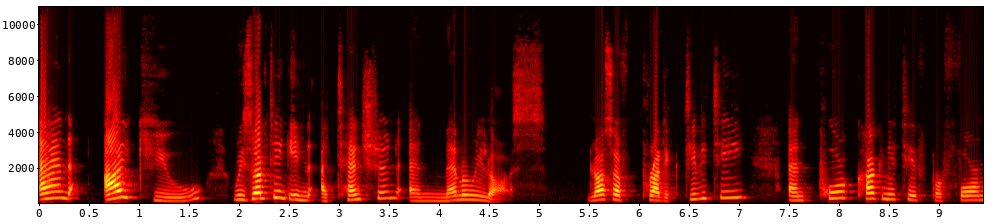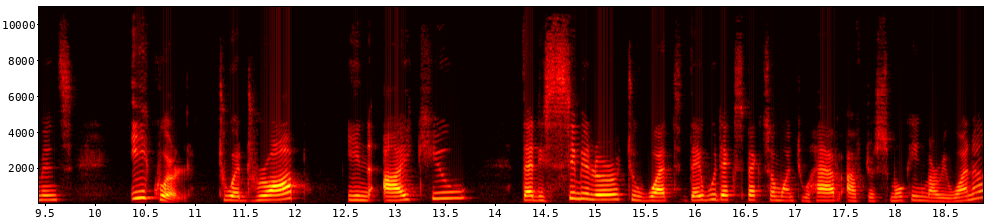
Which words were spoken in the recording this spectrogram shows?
and IQ, resulting in attention and memory loss loss of productivity, and poor cognitive performance equal to a drop in IQ that is similar to what they would expect someone to have after smoking marijuana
